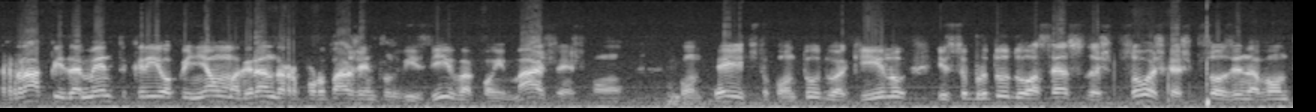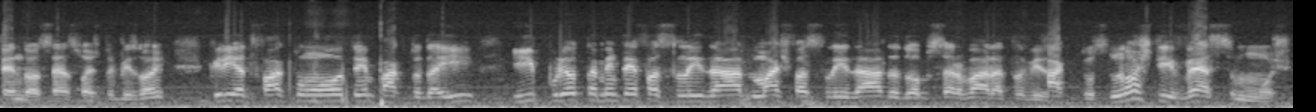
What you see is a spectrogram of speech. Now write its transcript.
rapidamente cria opinião, uma grande reportagem televisiva com imagens, com com texto, com tudo aquilo e, sobretudo, o acesso das pessoas, que as pessoas ainda vão tendo acesso às televisões, cria de facto um outro impacto daí e por eu também ter facilidade, mais facilidade de observar a televisão. Se nós tivéssemos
